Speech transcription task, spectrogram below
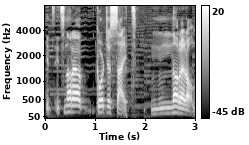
it's, it's not a gorgeous sight. Not at all.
